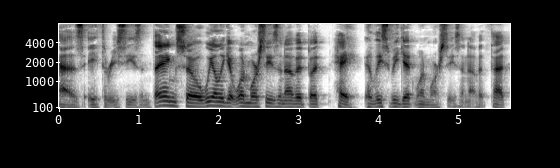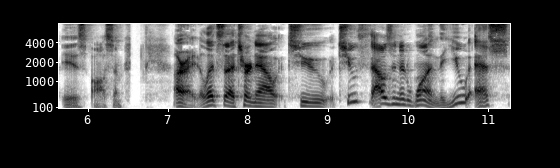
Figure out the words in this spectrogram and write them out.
as a three season thing. So we only get one more season of it, but hey, at least we get one more season of it. That is awesome. All right, let's uh, turn now to 2001. The U.S.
